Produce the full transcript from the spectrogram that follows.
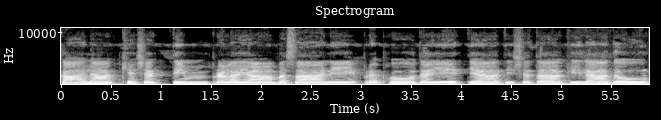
कालाख्यशक्तिं प्रलयावसाने प्रबोधयेत्यादिशता किलादौ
